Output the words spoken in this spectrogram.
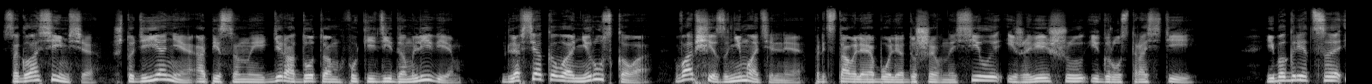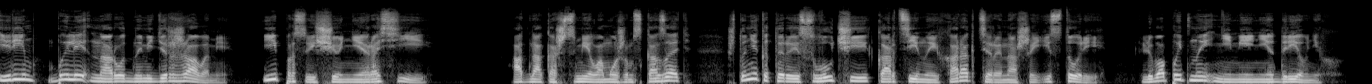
Согласимся, что деяния, описанные Геродотом, Фукидидом, Ливием, для всякого нерусского вообще занимательнее, представляя более душевной силы и живейшую игру страстей. Ибо Греция и Рим были народными державами и просвещеннее России. Однако ж смело можем сказать, что некоторые случаи, картины и характеры нашей истории любопытны не менее древних.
